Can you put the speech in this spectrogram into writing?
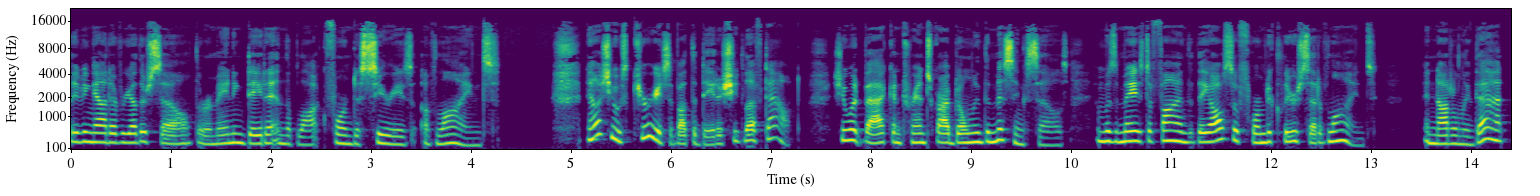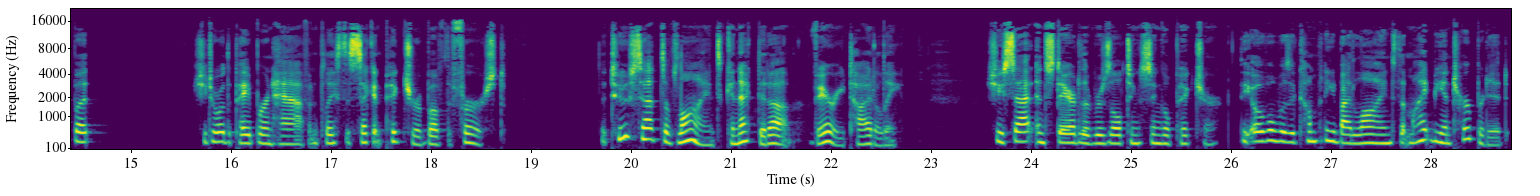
Leaving out every other cell, the remaining data in the block formed a series of lines. Now she was curious about the data she'd left out. She went back and transcribed only the missing cells, and was amazed to find that they also formed a clear set of lines. And not only that, but. She tore the paper in half and placed the second picture above the first. The two sets of lines connected up very tidily. She sat and stared at the resulting single picture. The oval was accompanied by lines that might be interpreted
